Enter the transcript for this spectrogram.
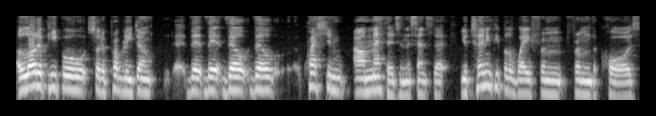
a lot of people sort of probably don't they, they, they'll they'll question our methods in the sense that you're turning people away from from the cause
